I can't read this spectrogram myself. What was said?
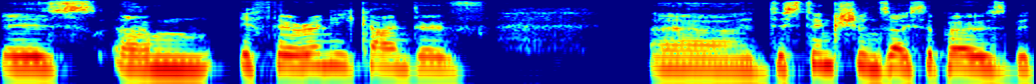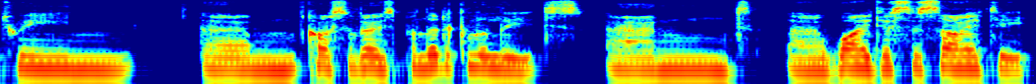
is um, if there are any kind of uh, distinctions, I suppose, between um, Kosovo's political elites and uh, wider society.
